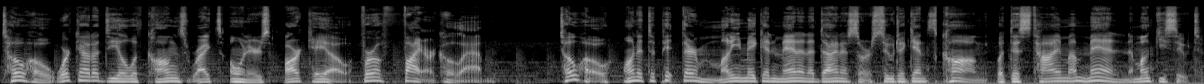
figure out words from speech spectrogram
Toho work out a deal with Kong's rights owners, RKO, for a fire collab. Toho wanted to pit their money-making man in a dinosaur suit against Kong, but this time a man in a monkey suit.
